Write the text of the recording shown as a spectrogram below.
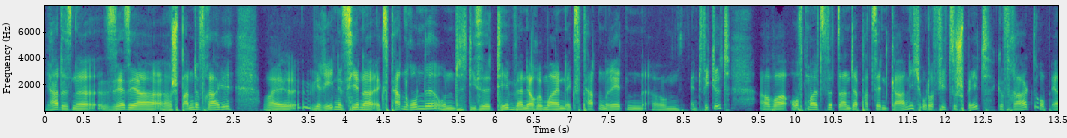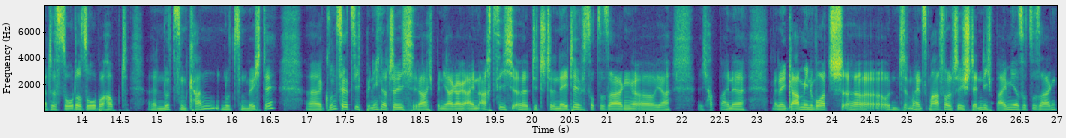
Ja, das ist eine sehr, sehr äh, spannende Frage, weil wir reden jetzt hier in einer Expertenrunde und diese Themen werden ja auch immer in Expertenräten ähm, entwickelt. Aber oftmals wird dann der Patient gar nicht oder viel zu spät gefragt, ob er das so oder so überhaupt äh, nutzen kann, nutzen möchte. Äh, grundsätzlich bin ich natürlich, ja, ich bin Jahrgang 81, äh, Digital Native sozusagen. Äh, ja, ich habe meine, meine Garmin Watch äh, und mein Smartphone natürlich ständig bei mir sozusagen.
